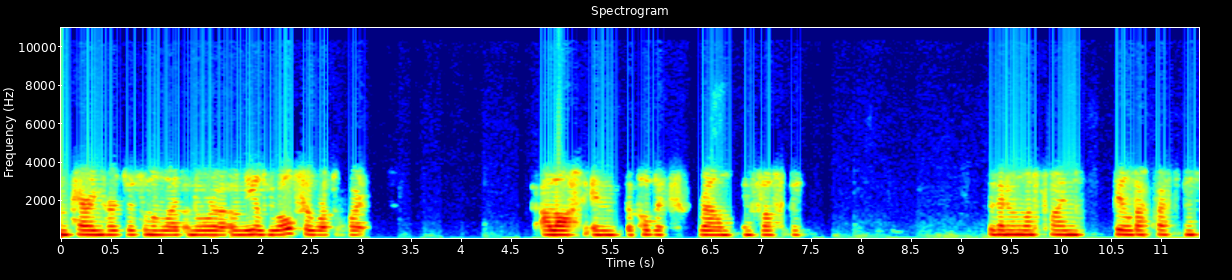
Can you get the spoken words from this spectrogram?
comparing her to someone like Onora O'Neill, who also worked quite a lot in the public realm in philosophy. Does anyone want to try and field that question? Um,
